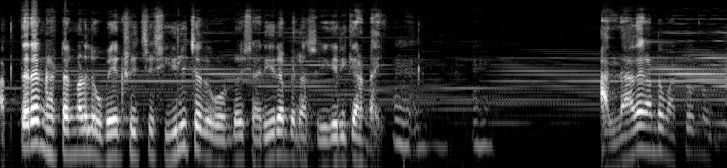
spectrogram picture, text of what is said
അത്തരം ഘട്ടങ്ങളിൽ ഉപേക്ഷിച്ച് ശീലിച്ചത് കൊണ്ട് ശരീരം പിന്നെ സ്വീകരിക്കാണ്ടായി. അല്ലാതെ കണ്ട് മറ്റൊന്നുമില്ല.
